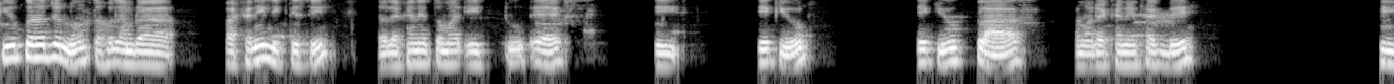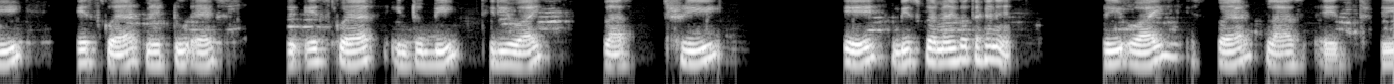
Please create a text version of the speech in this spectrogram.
কিউব করার জন্য তাহলে আমরা এখানেই লিখতেছি, তাহলে এখানে তোমার এই টু এক্স এই a cube a cube plus আমার এখানে থাকবে থ্রি এ স্কোয়ার মানে two x a square into b three y plus three a b square মানে কত এখানে? Three y square plus a three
